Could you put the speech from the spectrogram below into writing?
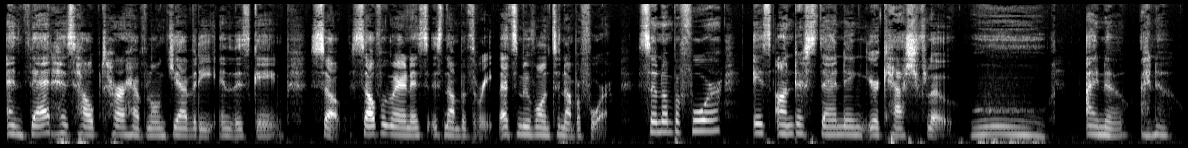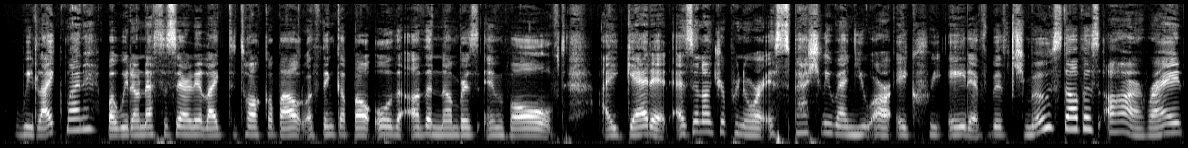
and that has helped her have longevity in this game. So, self awareness is number three. Let's move on to number four. So, number four is understanding your cash flow. Ooh, I know, I know we like money, but we don't necessarily like to talk about or think about all the other numbers involved. I get it. As an entrepreneur, especially when you are a creative, which most of us are, right?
